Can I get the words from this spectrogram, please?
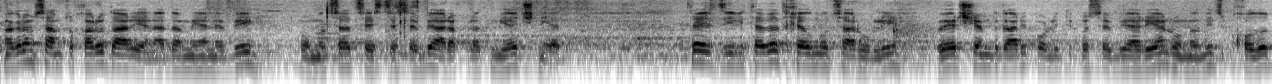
მაგრამ სამწუხაროდ არიან ადამიანები, რომელსაც ეს წესები არაფრად მიაჩნიათ. ეს ძირითადად ხელმოწარული, ვერ შემდგარი პოლიტიკოსები არიან, რომლებიც მხოლოდ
